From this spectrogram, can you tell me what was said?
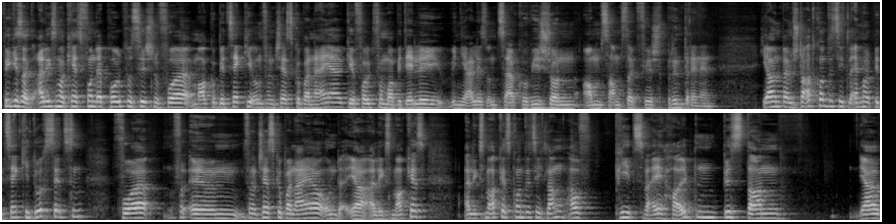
Wie gesagt, Alex Marquez von der Pole Position vor Marco Bezzecchi und Francesco Banaya, gefolgt von Morbidelli, Vinales und Zarco, wie schon am Samstag für Sprintrennen. Ja, und beim Start konnte sich gleich mal Bezzecchi durchsetzen vor ähm, Francesco Banaya und ja, Alex Marquez. Alex Marquez konnte sich lang auf P2 halten, bis dann ja,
